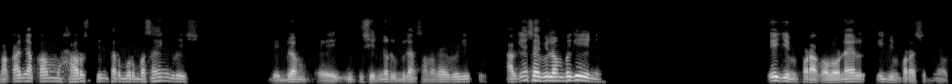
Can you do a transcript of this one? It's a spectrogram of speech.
Makanya kamu harus pintar berbahasa Inggris. Dia bilang, eh, itu senior bilang sama saya begitu. Akhirnya saya bilang begini. Izin para kolonel, izin para senior.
